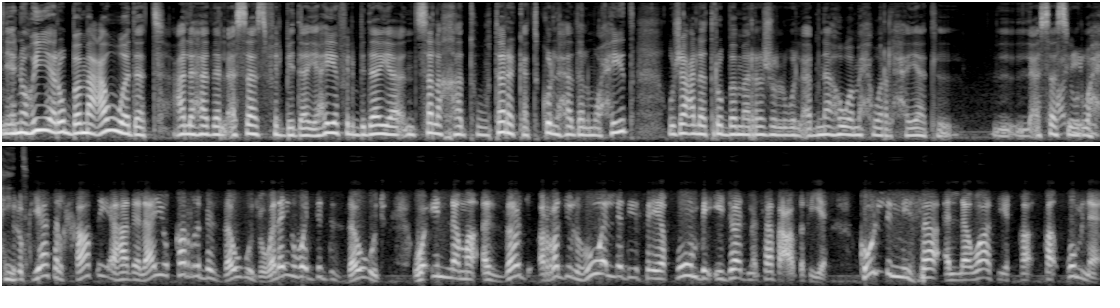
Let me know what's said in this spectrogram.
لأنه هي ربما عودت على هذا الأساس في البداية. هي في البداية انسلخت وتركت كل هذا المحيط وجعلت ربما الرجل والأبناء هو محور الحياة الأساسي والوحيد. السلوكيات الخاطئة هذا لا يقرب الزوج ولا يودد الزوج وإنما الزوج الرجل هو الذي سيقوم بإيجاد مسافة عاطفية. كل النساء اللواتي قمنا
